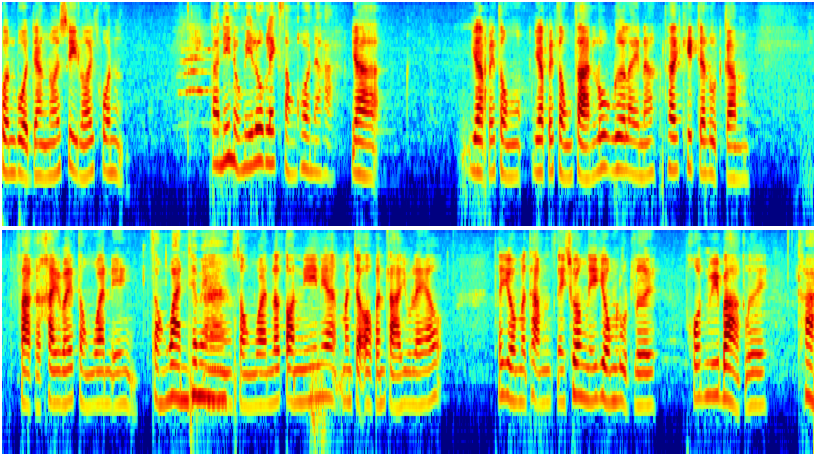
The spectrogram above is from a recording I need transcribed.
คนบวชอย่างน้อยสี่ร้อยคน ตอนนี้หนูมีลูกเล็กสองคนนะคะอย่า อย่าไปสงอย่าไปสงสารลูกหรืออะไรนะ ถ้าคิดจะหลุดกรรม ฝากกับใครไว้สองวันเองสองวันใช่ไหมอ่าคะสองวันแล้วตอนนี้เนี่ยมันจะออกพรรษาอยู่แล้ว ถ้าโยมมาทำในช่วงนี้โยมหลุดเลย พ้นวิบากเลยค่ะ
